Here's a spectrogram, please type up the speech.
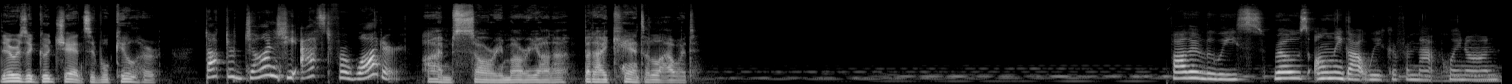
there is a good chance it will kill her. Dr. John, she asked for water. I'm sorry, Mariana, but I can't allow it. Father Luis, Rose only got weaker from that point on.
